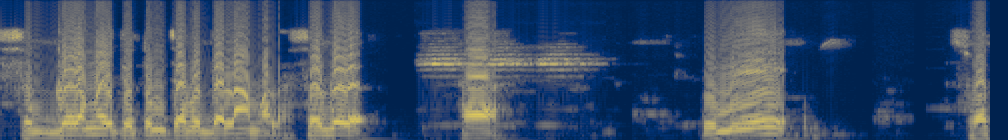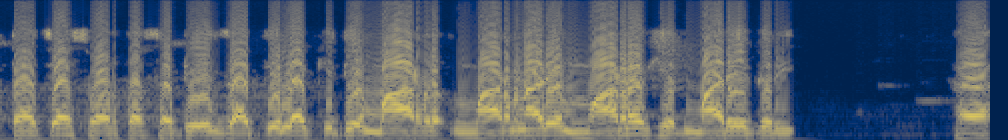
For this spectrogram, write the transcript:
सगळं माहिती आहे तुमच्याबद्दल आम्हाला सगळं. हा. तुम्ही स्वतःच्या स्वार्थासाठी जातीला किती मार मारणारे मारक आहेत मारेकरी. हा.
